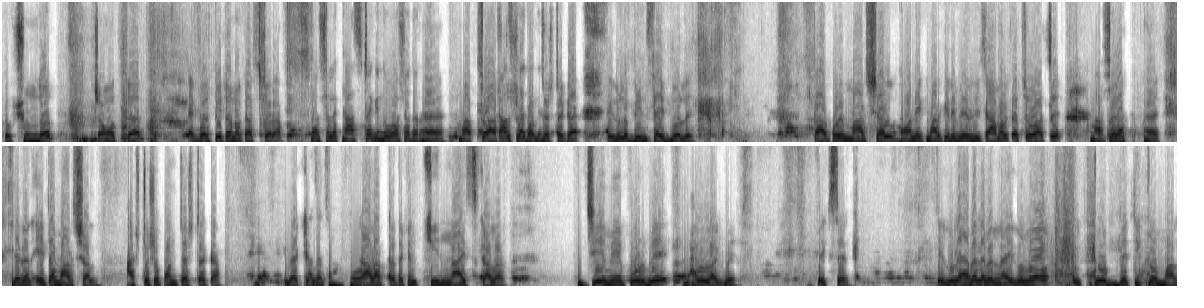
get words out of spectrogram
খুব সুন্দর চমৎকার একবার পেটানো কাজ করা। আসলে কাজটা কিন্তু অসাধারণ। হ্যাঁ মাত্র আটশোশো দেখেন। পঞ্চাশ টাকা এগুলো বিন সাইড বলে। তারপরে মার্শাল অনেক মার্কেটে বের হয়েছে আমার কাছেও আছে। হ্যাঁ দেখেন এটা মার্শাল। আটশোশো পঞ্চাশ টাকা। দেখেন আচ্ছা, আচ্ছা। কালারটা দেখেন কি নাইস কালার যে মেয়ে পরবে ভালো লাগবে। দেখছেন? এগুলো অ্যাভেলেবেল না এগুলো একটু ব্যতিক্রম মাল।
